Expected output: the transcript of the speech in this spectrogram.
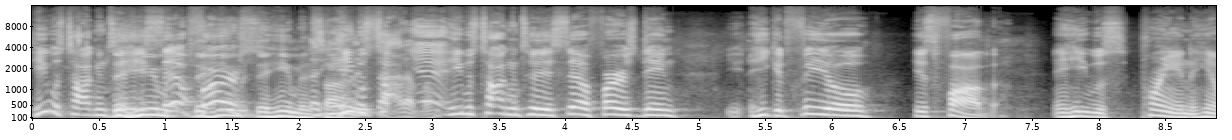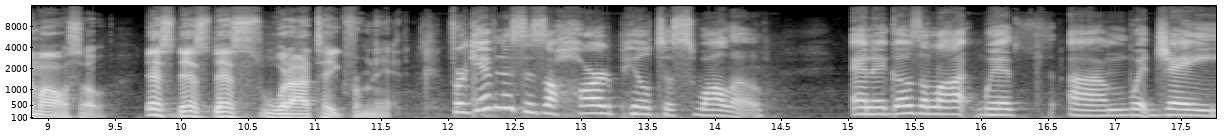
he was talking to The human, himself the human, first. the human The side. he was side talking yeah, he was talking to himself first, then he could feel his father. And he was praying to him also. That's that's that's what I take from that. Forgiveness is a hard pill to swallow. And it goes a lot with um, what Jay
